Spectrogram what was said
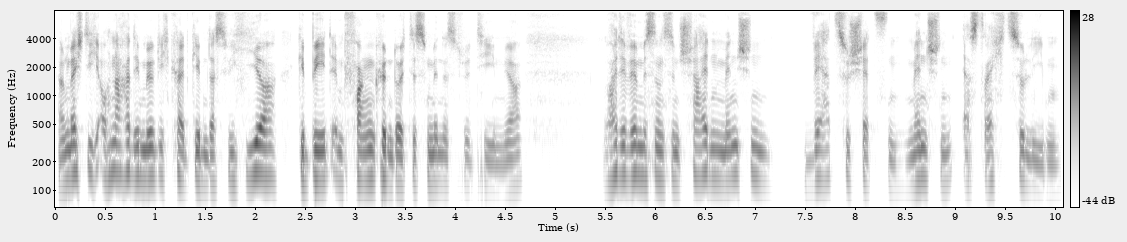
Dann möchte ich auch nachher die Möglichkeit geben, dass wir hier Gebet empfangen können durch das Ministry-Team. Ja? Leute, wir müssen uns entscheiden, Menschen wertzuschätzen, Menschen erst recht zu lieben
